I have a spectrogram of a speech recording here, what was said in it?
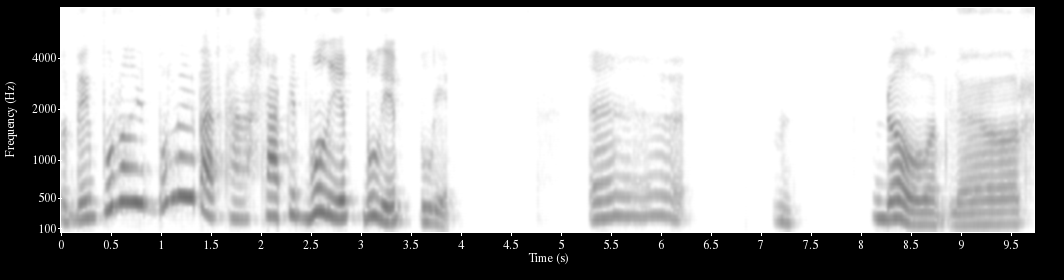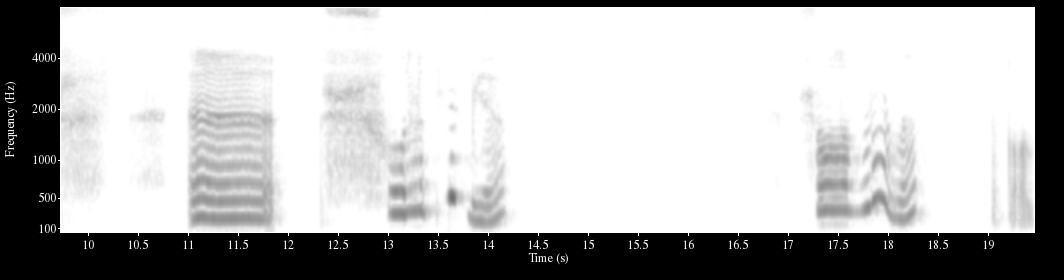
dur bir bulayım, bulayım arkadaşlar. Bir bulayım, bulayım, bulayım. Hmm, ne olabilir? Eee, şu olabilir mi ya? Şu olabilir mi? Yok olmaz.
